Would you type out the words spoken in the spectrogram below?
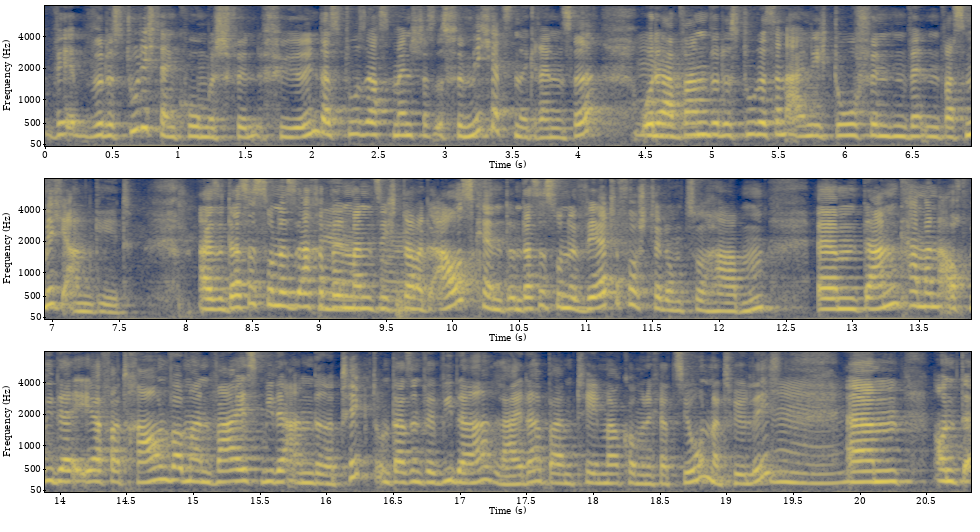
würdest du dich denn komisch fühlen, dass du sagst, Mensch, das ist für mich jetzt eine Grenze? Oder mhm. ab wann würdest du das dann eigentlich doof finden, wenn, was mich angeht? Also das ist so eine Sache, ja, wenn man voll. sich damit auskennt und das ist so eine Wertevorstellung zu haben, ähm, dann kann man auch wieder eher vertrauen, weil man weiß, wie der andere tickt. Und da sind wir wieder leider beim Thema Kommunikation natürlich. Mhm. Ähm, und äh,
